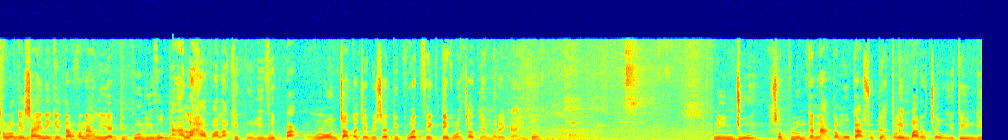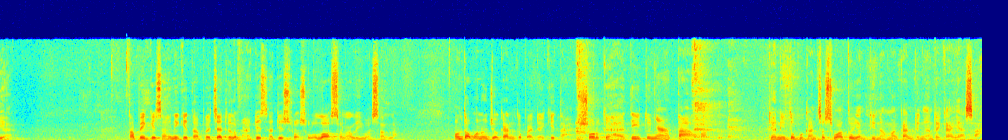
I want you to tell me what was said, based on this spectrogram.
Kalau kisah ini kita pernah lihat di Bollywood, alah apalagi Bollywood pak, loncat aja bisa dibuat fiktif loncatnya mereka itu. Ninju sebelum kena ke muka sudah terlempar jauh, itu India. Tapi kisah ini kita baca dalam hadis-hadis Rasulullah SAW untuk menunjukkan kepada kita surga hati itu nyata Pak. Dan itu bukan sesuatu yang dinamakan dengan rekayasa.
